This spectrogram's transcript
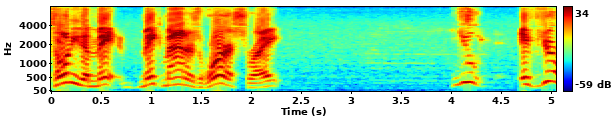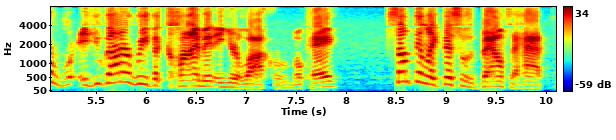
Tony, to make make matters worse, right? You, if you're, if you gotta read the climate in your locker room, okay? Something like this was bound to happen,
